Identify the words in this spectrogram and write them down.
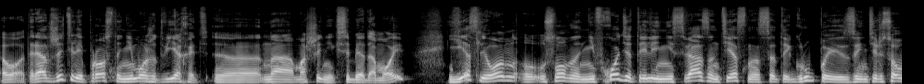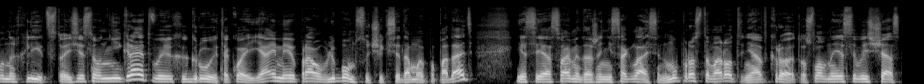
вот, ряд жителей просто не может въехать э, на машине к себе домой, если он условно не входит или не связан тесно с этой группой заинтересованных лиц. То есть, если он не играет в их игру и такой, я имею право в любом случае к себе домой попадать, если я с вами даже не согласен. Ему просто ворота не откроют. Условно, если вы сейчас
